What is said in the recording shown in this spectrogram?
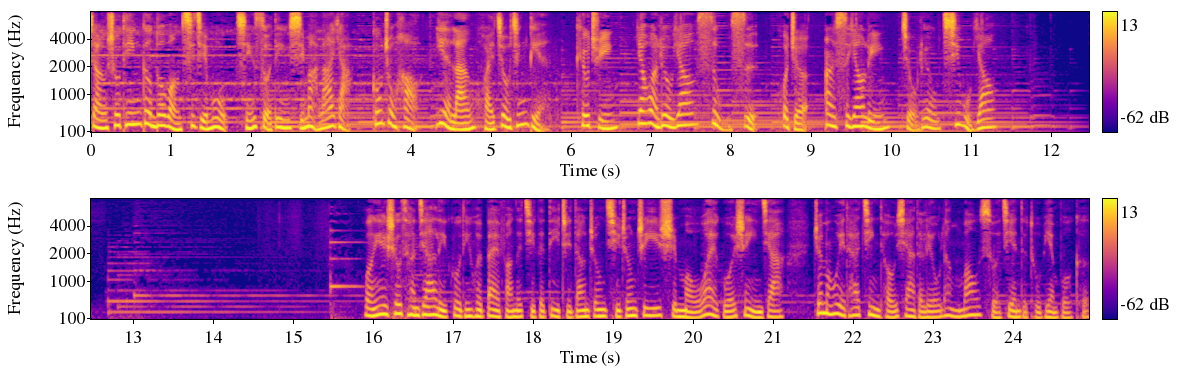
想收听更多往期节目，请锁定喜马拉雅公众号“夜阑怀旧经典 ”，Q 群幺二六幺四五四或者二四幺零九六七五幺。网页收藏夹里固定会拜访的几个地址当中，其中之一是某外国摄影家专门为他镜头下的流浪猫所建的图片博客。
